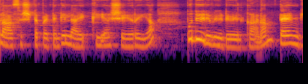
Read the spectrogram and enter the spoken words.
ക്ലാസ് ഇഷ്ടപ്പെട്ടെങ്കിൽ ലൈക്ക് ചെയ്യുക ഷെയർ ചെയ്യുക. പുതിയൊരു വീഡിയോയിൽ കാണാം. താങ്ക്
